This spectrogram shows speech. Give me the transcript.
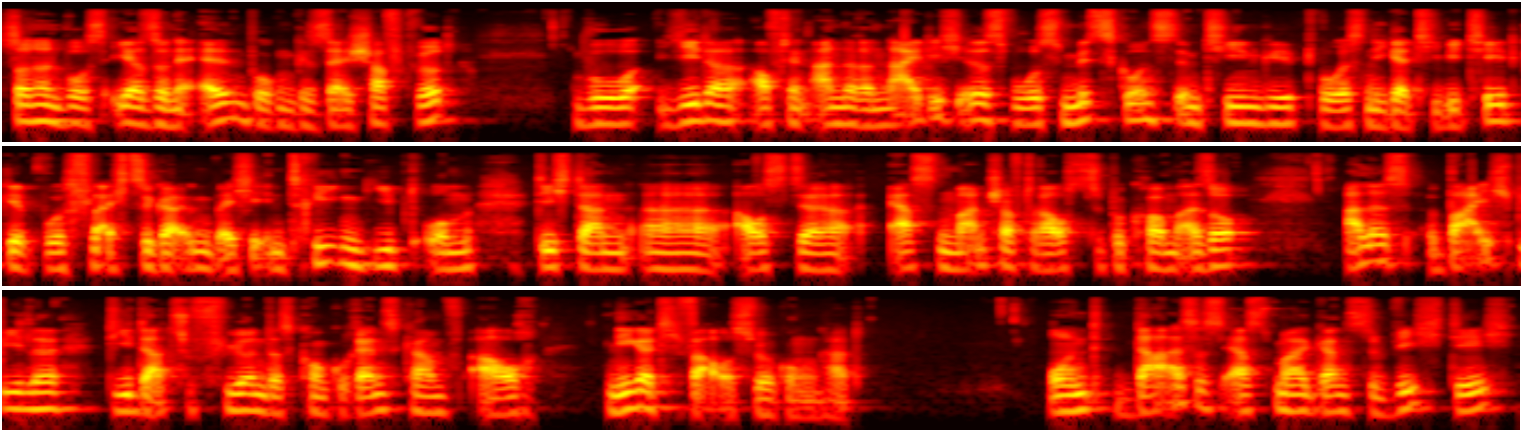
sondern wo es eher so eine Ellenbogengesellschaft wird, wo jeder auf den anderen neidisch ist, wo es Missgunst im Team gibt, wo es Negativität gibt, wo es vielleicht sogar irgendwelche Intrigen gibt, um dich dann äh, aus der ersten Mannschaft rauszubekommen. Also alles Beispiele, die dazu führen, dass Konkurrenzkampf auch negative Auswirkungen hat. Und da ist es erstmal ganz wichtig,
